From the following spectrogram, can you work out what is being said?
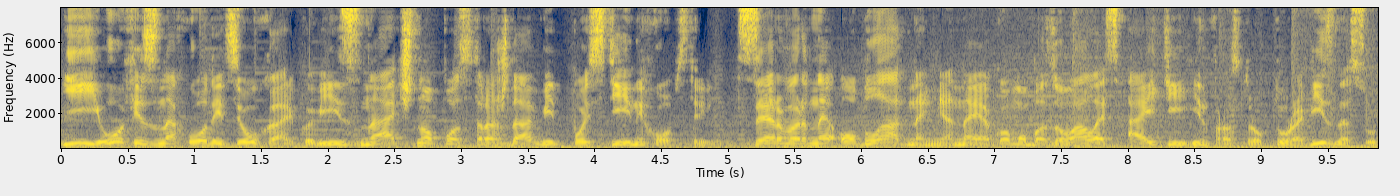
Її офіс знаходиться у Харкові і значно постраждав від постійних обстрілів. Серверне обладнання, на якому базувалась it інфраструктура бізнесу,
